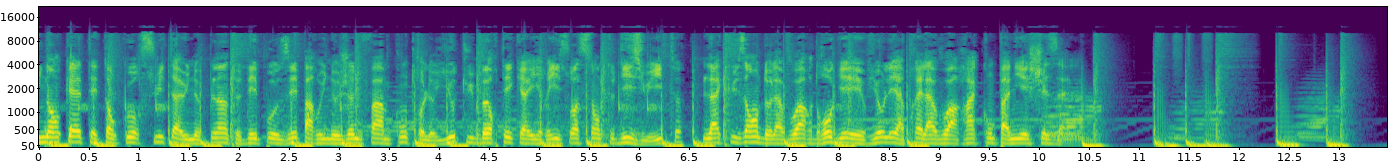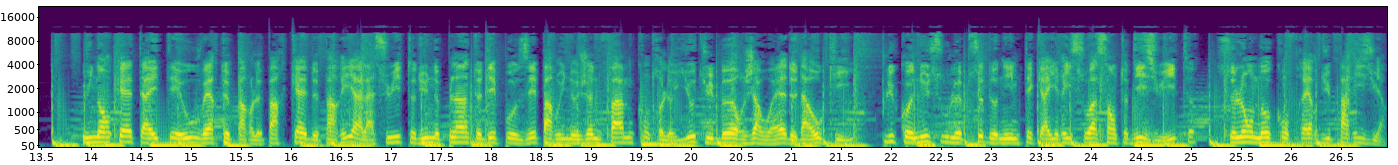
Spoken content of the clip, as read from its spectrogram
Une enquête est en cours suite à une plainte déposée par une jeune femme contre le youtubeur Tekairi78, l'accusant de l'avoir drogué et violé après l'avoir accompagné chez elle. Une enquête a été ouverte par le parquet de Paris à la suite d'une plainte déposée par une jeune femme contre le youtubeur Jawed Daouki, plus connu sous le pseudonyme Tekairi78, selon nos confrères du Parisien.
